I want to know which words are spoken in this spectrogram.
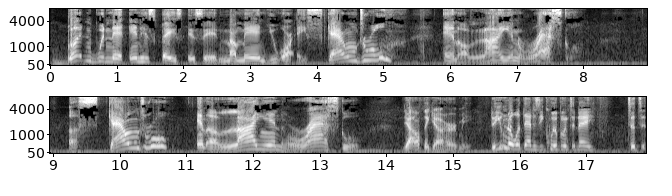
Button Gwinnett in his face and said, my man, you are a scoundrel and a lying rascal. A scoundrel and a lying rascal. Y'all don't think y'all heard me. Do you know what that is equivalent today? To, to,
